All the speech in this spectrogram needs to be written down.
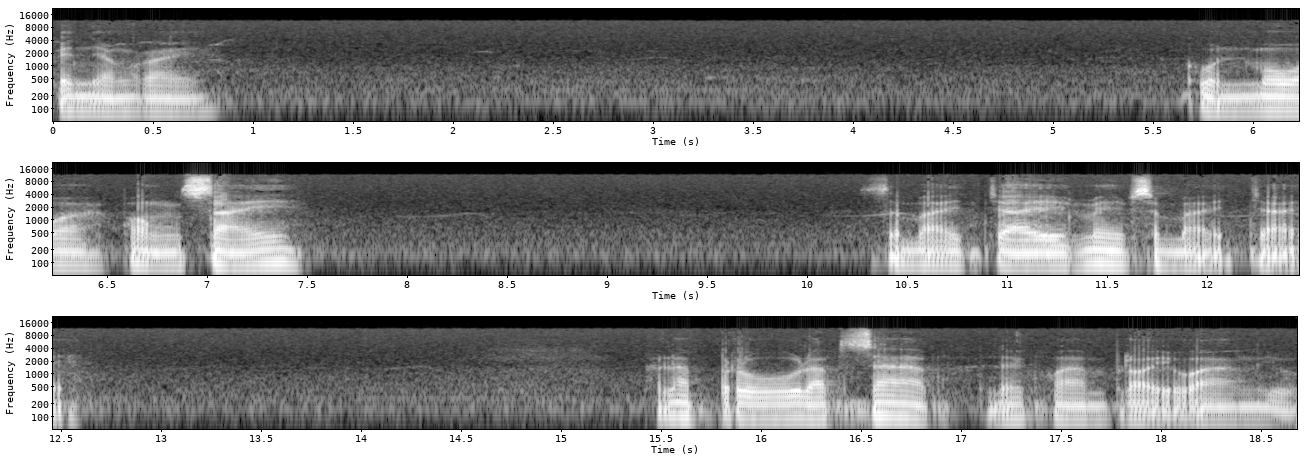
เป็นอย่างไร ขุ่นมัวผ่องใส สบายใจไม่สบายใจ รับรู้รับทราบด้วยความปล่อยวางอยู่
